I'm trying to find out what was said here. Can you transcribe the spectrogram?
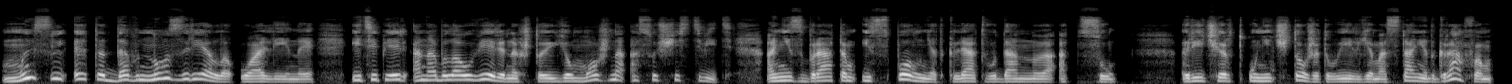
Мысль эта давно зрела у Алины, и теперь она была уверена, что ее можно осуществить. Они с братом исполнят клятву, данную отцу. Ричард уничтожит Уильяма, станет графом,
